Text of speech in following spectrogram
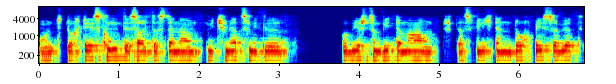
Und durch das kommt es halt, dass du dann mit Schmerzmittel probierst zum Weitermachen und das vielleicht dann doch besser wird.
